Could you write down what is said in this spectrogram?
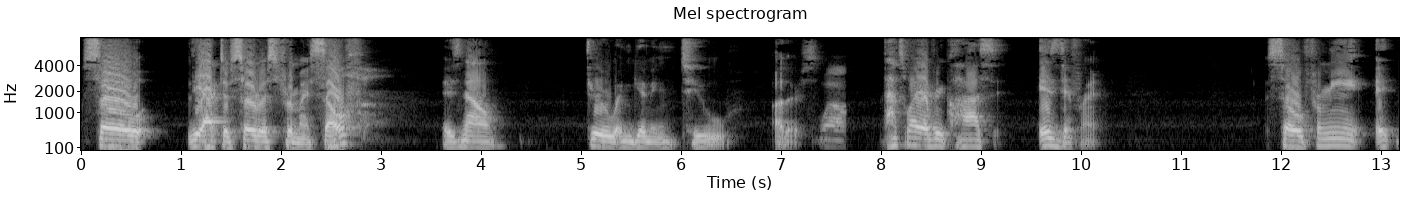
So the act of service for myself is now through and giving to others. Wow. That's why every class is different. So for me, it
